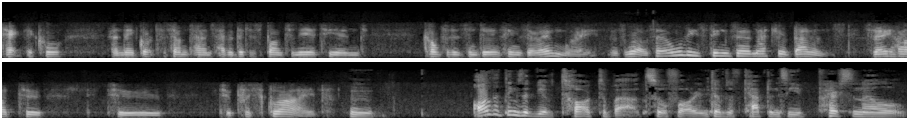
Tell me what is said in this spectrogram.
technical, and they've got to sometimes have a bit of spontaneity and confidence in doing things their own way as well. So all these things are a matter of balance. It's very hard to to to prescribe. all the things that we have talked about so far in terms of captaincy, personnel,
